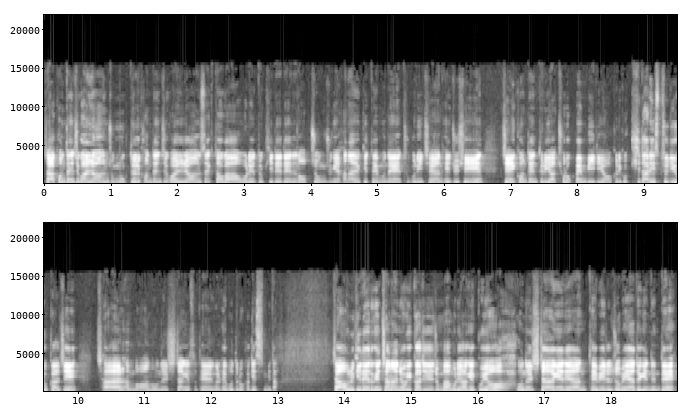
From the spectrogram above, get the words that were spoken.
자, 컨텐츠 관련 종목들, 컨텐츠 관련 섹터가 올해 또 기대되는 업종 중에 하나였기 때문에 두 분이 제안해 주신 J 컨텐트리와 초록뱀 미디어 그리고 키다리 스튜디오까지 잘 한번 오늘 시장에서 대응을 해보도록 하겠습니다. 자, 오늘 기대해도 괜찮은 여기까지 좀 마무리하겠고요. 아, 오늘 시장에 대한 대비를 좀 해야 되겠는데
